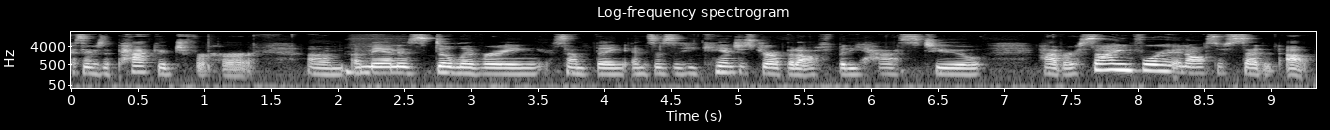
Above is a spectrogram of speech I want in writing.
because there's a package for her. Um, a man is delivering something and says that he can't just drop it off, but he has to have her sign for it and also set it up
